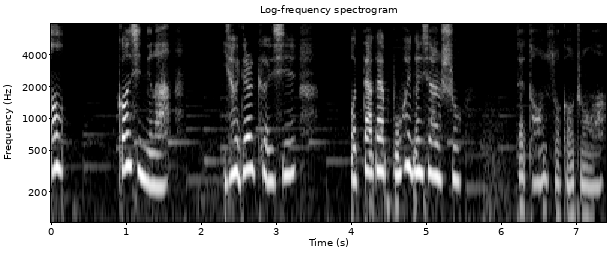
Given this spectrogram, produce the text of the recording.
嗯，恭喜你了。有点可惜，我大概不会跟夏树在同一所高中了。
